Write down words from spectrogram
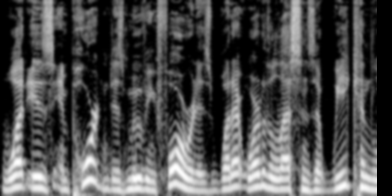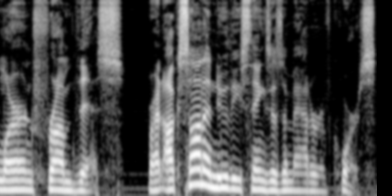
What is important is moving forward is what are, what are the lessons that we can learn from this, right? Oksana knew these things as a matter of course.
